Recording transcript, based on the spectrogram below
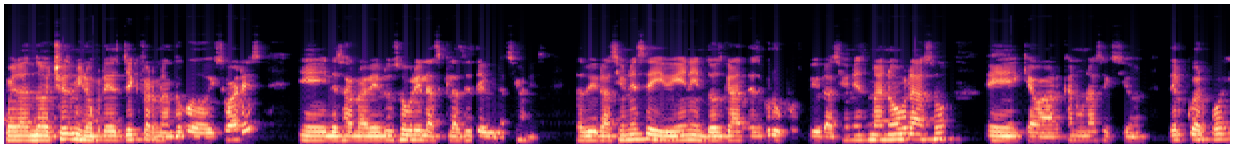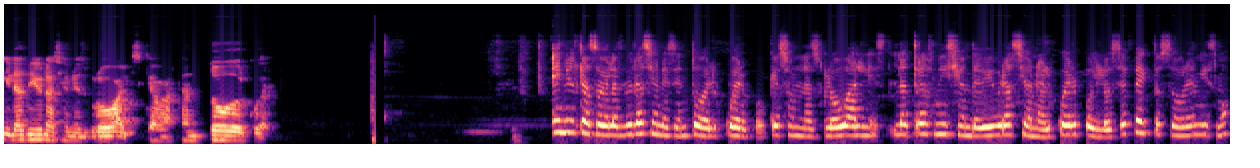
Buenas noches, mi nombre es Jake Fernando Godoy Suárez y les hablaré sobre las clases de vibraciones. Las vibraciones se dividen en dos grandes grupos, vibraciones mano-brazo eh, que abarcan una sección del cuerpo y las vibraciones globales que abarcan todo el cuerpo. En el caso de las vibraciones en todo el cuerpo, que son las globales, la transmisión de vibración al cuerpo y los efectos sobre el mismo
